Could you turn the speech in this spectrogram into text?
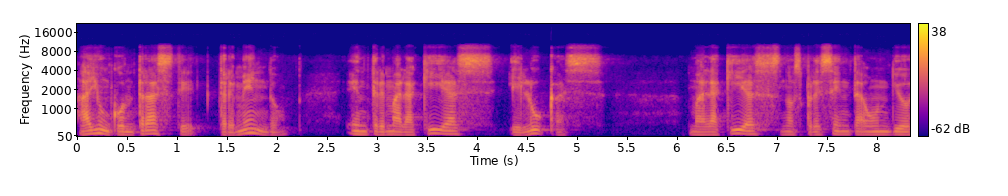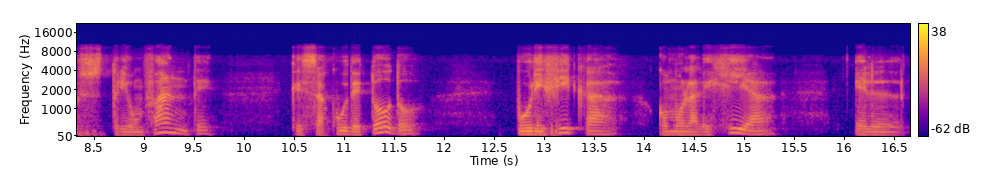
Hay un contraste tremendo entre Malaquías y Lucas. Malaquías nos presenta a un Dios triunfante que sacude todo, purifica como la lejía el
